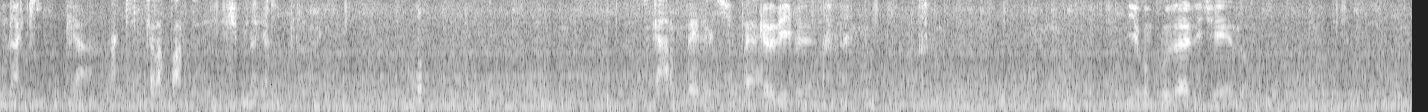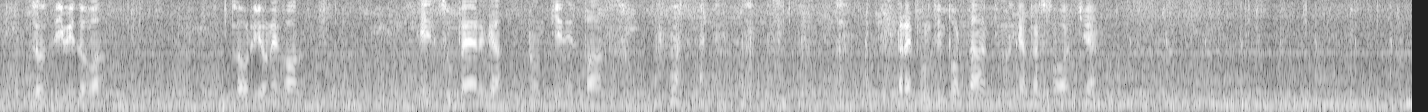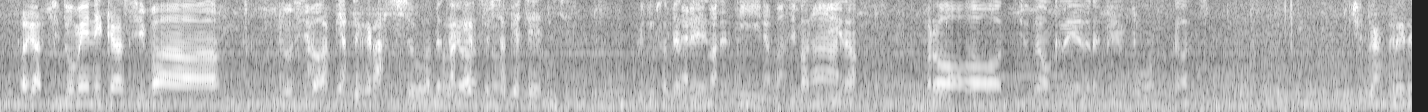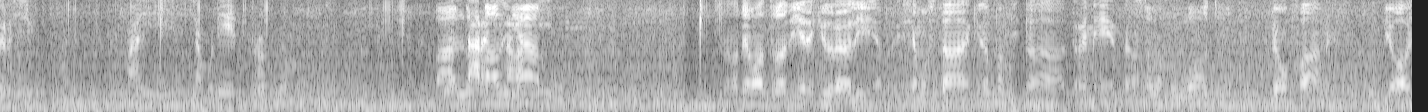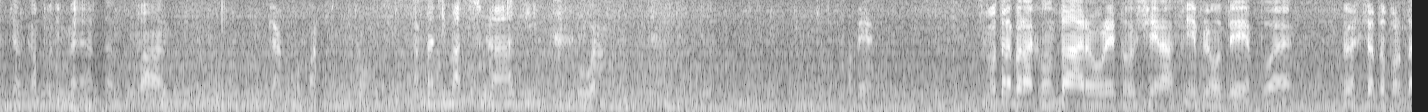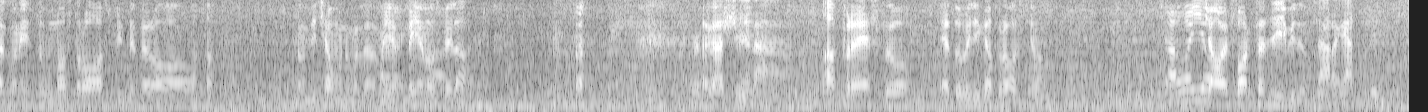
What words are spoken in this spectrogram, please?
una chicca. La chicca la parte di Una Spiga. chicca. Oh, Scarpe del super. incredibile? Io concluderei dicendo lo Zivido va, l'Orione va e il Superga non tiene il passo. Tre punti importanti quelli che ha perso oggi, eh. Ragazzi, domenica si va. Dove si va? Abbiate grasso, Abbiate con la Grasso. più sabbiatense. Qui tu Di Sabbiatense. mattina, Di mattina. Però ci dobbiamo credere fino in fondo, cazzo. Ci dobbiamo credere sì. Ormai siamo dentro, dobbiamo Siamo in ballo, lottare fino alla fine. Se non abbiamo altro da dire chiudere la linea perché siamo stanchi, una partita tremenda. Stomaco vuoto. Abbiamo fame, pioggia, campo di merda, fango. Abbiamo combattuto. Siamo stati mazzulati. Dura. Va bene. Si potrebbe raccontare un retroscena a fine primo tempo, eh? Dove è stato protagonista un nostro ospite, però non diciamo nulla, meglio, meglio non svelare. Ragazzi, Scena a presto e a domenica prossima. Ciao, io. Ciao e forza Zibido! Ciao ragazzi.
